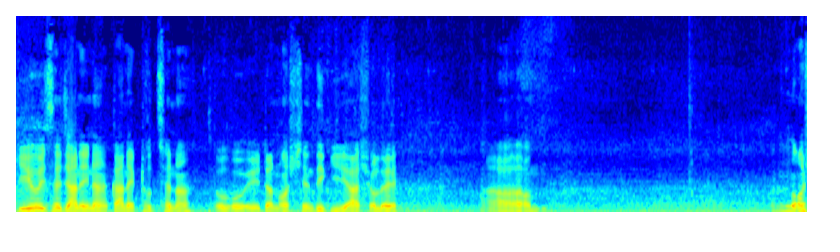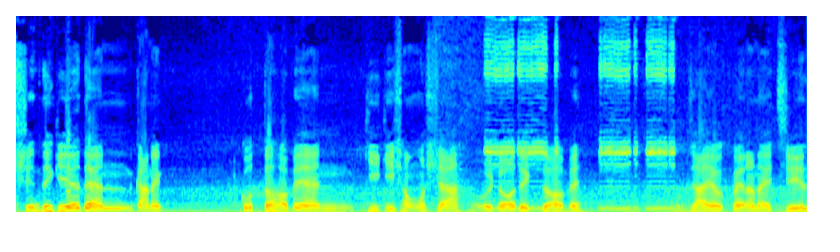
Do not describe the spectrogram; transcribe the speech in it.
কি হয়েছে জানি না কানেক্ট হচ্ছে না। তো এটা নরসিংদী গিয়ে আসলে নরসিংদী গিয়ে দেন কানেক্ট করতে হবে অ্যান্ড কি কি সমস্যা ওইটাও দেখতে হবে। যাই হোক, প্যারা নাই চিল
